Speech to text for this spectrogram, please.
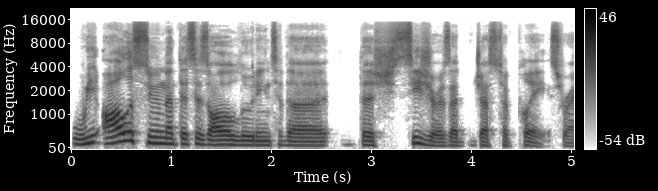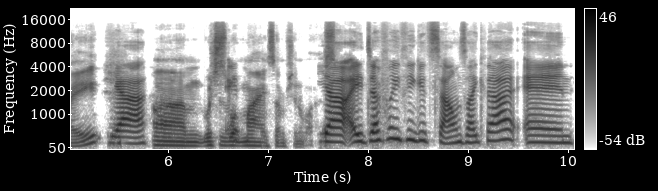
we all assume that this is all alluding to the the seizures that just took place, right? yeah. Um, which is what It- my assumption was. Yeah, I definitely think it sounds like that. And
